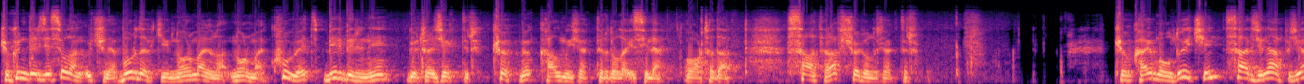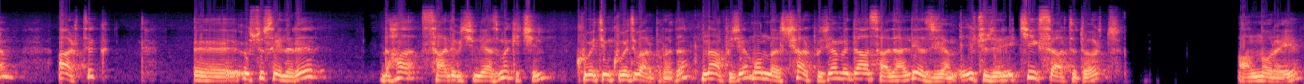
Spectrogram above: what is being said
kökün derecesi olan 3 ile buradaki normal olan normal kuvvet birbirini götürecektir. Kök mök kalmayacaktır dolayısıyla ortada. Sağ taraf şöyle olacaktır. Kök kaybolduğu için sadece ne yapacağım? Artık e, üstü sayıları daha sade biçimde yazmak için kuvvetin kuvveti var burada. Ne yapacağım? Onları çarpacağım ve daha sade halde yazacağım. 3 üzeri 2x artı 4 anla orayı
